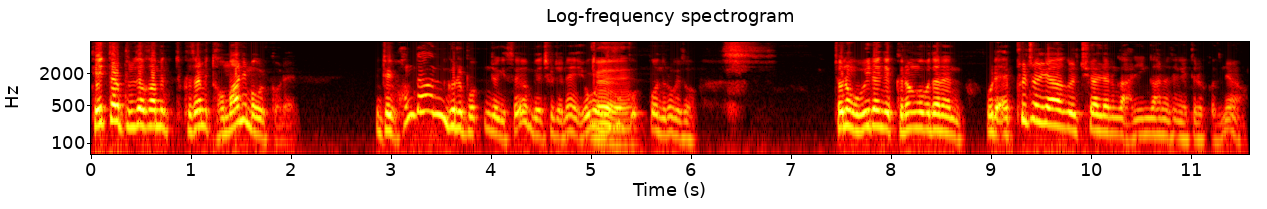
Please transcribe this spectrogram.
데이터를 분석하면 그 사람이 더 많이 먹을 거래. 되게 황당한 글을 본 적 있어요. 며칠 전에. 요거 네. 뉴스권으로 그래서 저는 오히려 이제 그런 것보다는 우리 애플 전략을 취하려는 거 아닌가 하는 생각이 들었거든요.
